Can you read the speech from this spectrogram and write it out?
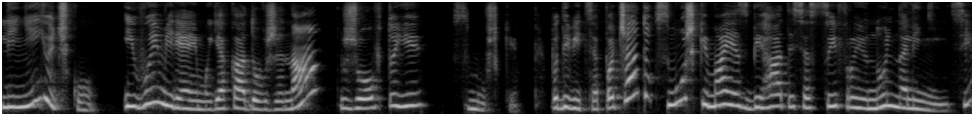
лінієчку і виміряємо, яка довжина жовтої смужки. Подивіться, початок смужки має збігатися з цифрою 0 на лінійці,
